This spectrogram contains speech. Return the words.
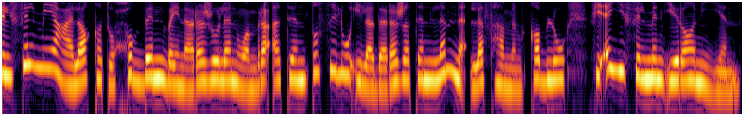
في الفيلم علاقة حب بين رجل وامرأة تصل إلى درجة لم نألفها من قبل في أي فيلم إيراني.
